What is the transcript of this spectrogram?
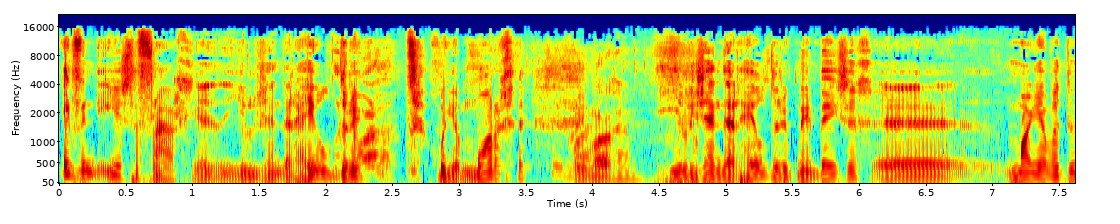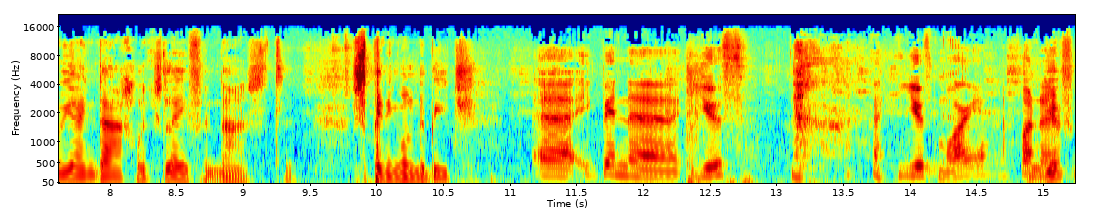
Even een eerste vraag. Jullie zijn daar heel druk... Goedemorgen. Goedemorgen. Jullie zijn daar heel druk mee bezig. Eh, Marja, wat doe jij in het dagelijks leven naast Spinning on the Beach? Eh, ik ben eh, juf. juf Marja. Van, Juf?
